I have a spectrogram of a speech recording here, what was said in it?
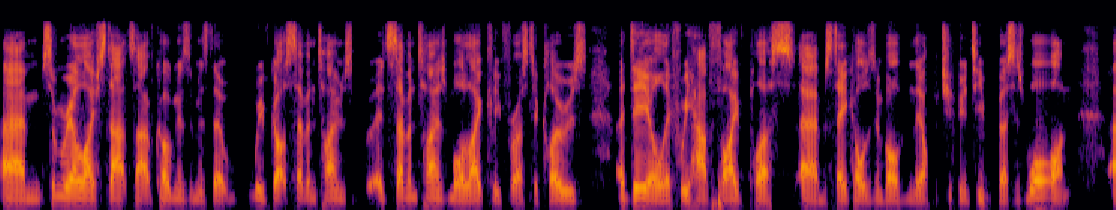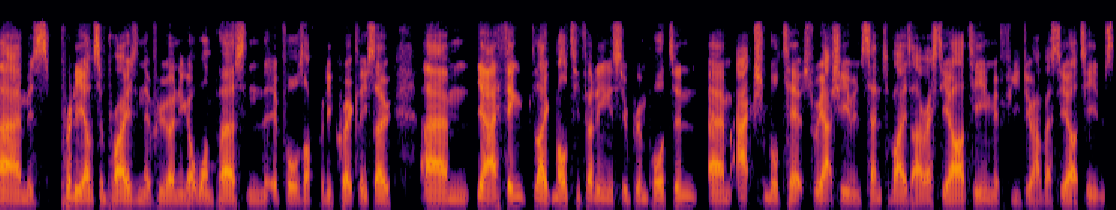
Um, some real life stats out of Cognism is that we've got seven times. It's seven times more likely for us to close a deal if we have five plus um, stakeholders involved in the opportunity versus one. Um, it's pretty unsurprising that if we've only got one person, it falls off pretty quickly. So um, yeah, I think like multi-threading is super important. Actionable tips. We actually incentivize our SDR team if you do have SDR teams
